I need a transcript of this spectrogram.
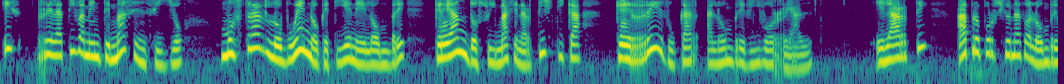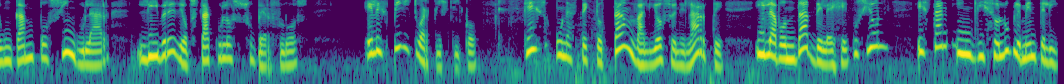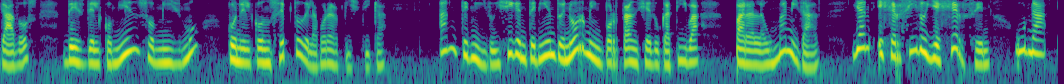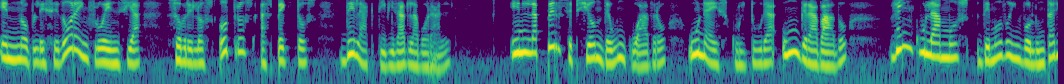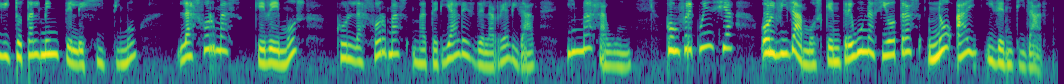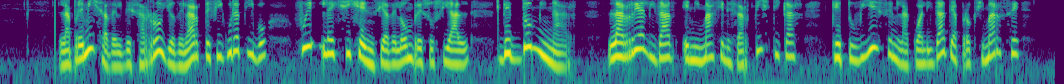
Es relativamente más sencillo mostrar lo bueno que tiene el hombre creando su imagen artística que reeducar al hombre vivo real. El arte ha proporcionado al hombre un campo singular, libre de obstáculos superfluos. El espíritu artístico, que es un aspecto tan valioso en el arte, y la bondad de la ejecución están indisolublemente ligados desde el comienzo mismo con el concepto de labor artística. Han tenido y siguen teniendo enorme importancia educativa para la humanidad y han ejercido y ejercen una ennoblecedora influencia sobre los otros aspectos de la actividad laboral. En la percepción de un cuadro, una escultura, un grabado, vinculamos de modo involuntario y totalmente legítimo las formas que vemos con las formas materiales de la realidad y más aún, con frecuencia olvidamos que entre unas y otras no hay identidad. La premisa del desarrollo del arte figurativo fue la exigencia del hombre social de dominar la realidad en imágenes artísticas que tuviesen la cualidad de aproximarse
